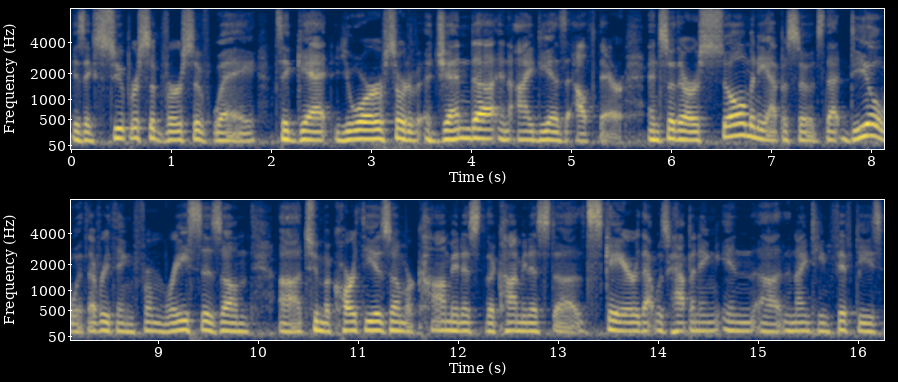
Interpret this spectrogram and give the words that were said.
is a super subversive way to get your sort of agenda and ideas out there. And so there are so many episodes that deal with everything from racism uh, to McCarthyism or communist, the communist uh, scare that was happening in uh, the 1950s,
